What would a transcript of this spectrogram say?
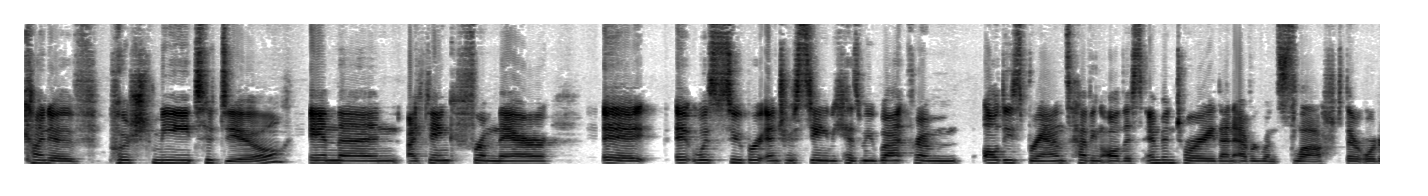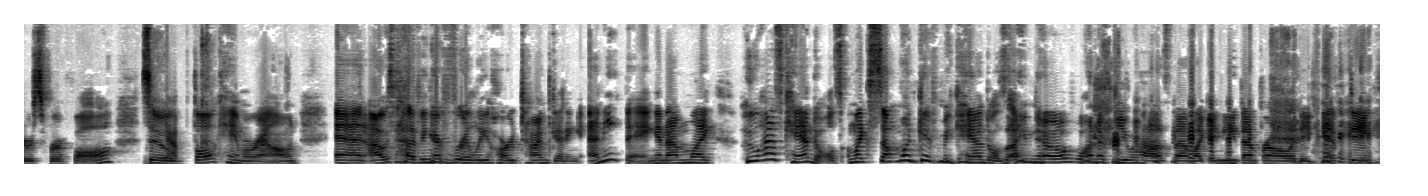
kind of pushed me to do. And then I think from there, it it was super interesting because we went from all these brands having all this inventory, then everyone slashed their orders for fall. So yep. fall came around and I was having a really hard time getting anything. And I'm like, who has candles? I'm like, someone give me candles. I know one of you has them. like, I need them for holiday gifting.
